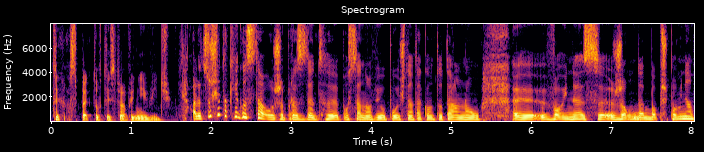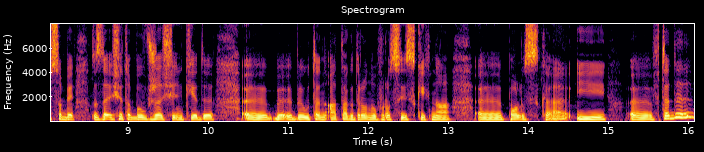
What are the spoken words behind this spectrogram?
tych aspektów tej sprawie nie widzi. Ale co się takiego stało, że prezydent e, postanowił pójść na taką totalną y, wojnę z rządem? Bo przypominam sobie, to zdaje się to był wrzesień, kiedy y, był ten atak dronów rosyjskich na y, Polskę i wtedy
